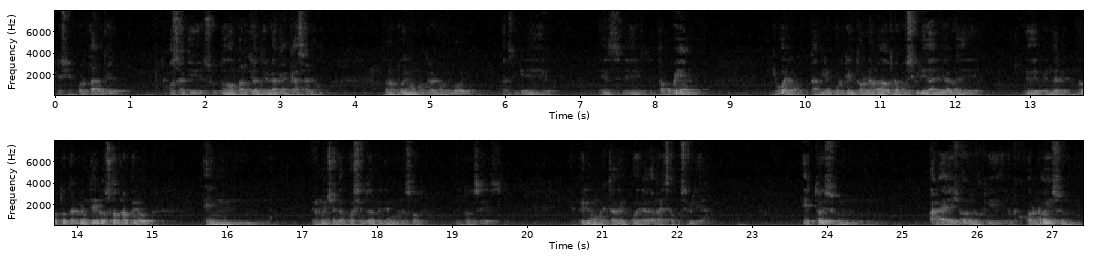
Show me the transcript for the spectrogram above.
que es importante, cosa que sus dos partidos anteriores acá en casa no, no nos pudimos encontrar con el gol. Así que es, estamos bien. Y bueno, también porque el torneo nos da otra posibilidad el viernes de, de depender, no totalmente de nosotros, pero en, en un 80% dependemos de nosotros. Entonces, esperemos esta vez poder agarrar esa posibilidad. Esto es un, para ellos, los que, jugaron hoy, es, un-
